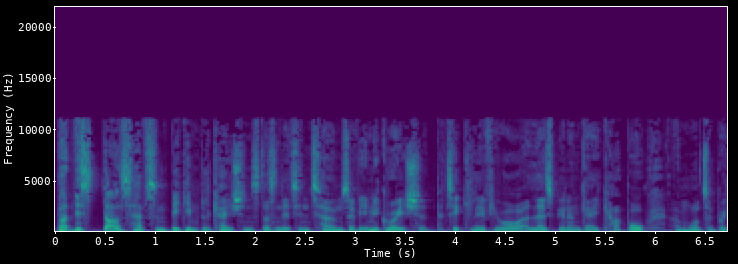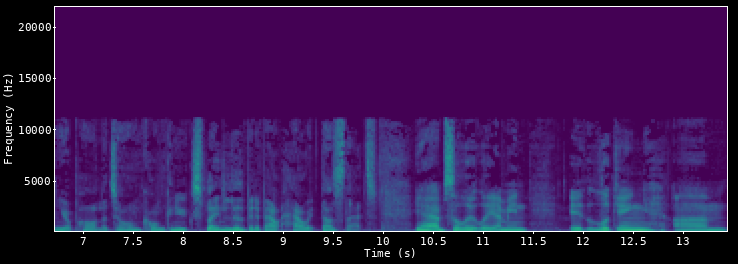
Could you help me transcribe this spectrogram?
but this does have some big implications, doesn't it, in terms of immigration, particularly if you're a lesbian and gay couple and want to bring your partner to Hong Kong. Can you explain a little bit about how it does that? Yeah, absolutely. I mean, it looking um,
